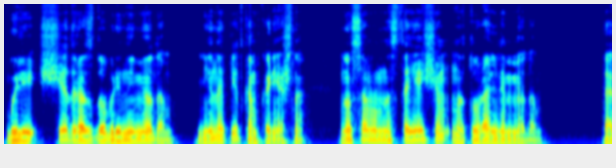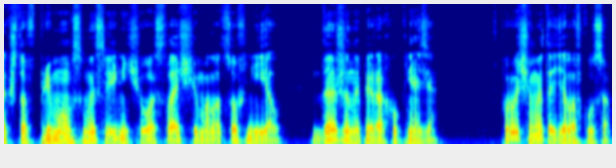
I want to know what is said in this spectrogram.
были щедро сдобрены медом, не напитком, конечно, но самым настоящим натуральным медом. Так что в прямом смысле ничего слаще Молодцов не ел, даже на пирах у князя. Впрочем, это дело вкуса.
